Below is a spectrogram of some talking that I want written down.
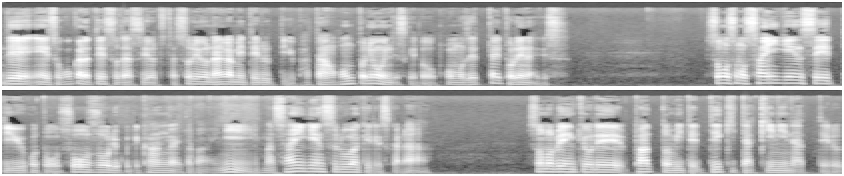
で、えそこからテスト出すよって言ったらそれを眺めてるっていうパターン本当に多いんですけど、これも絶対取れないです。そもそも再現性っていうことを想像力で考えた場合に、まあ再現するわけですから、その勉強でパッと見てできた気になってるっ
